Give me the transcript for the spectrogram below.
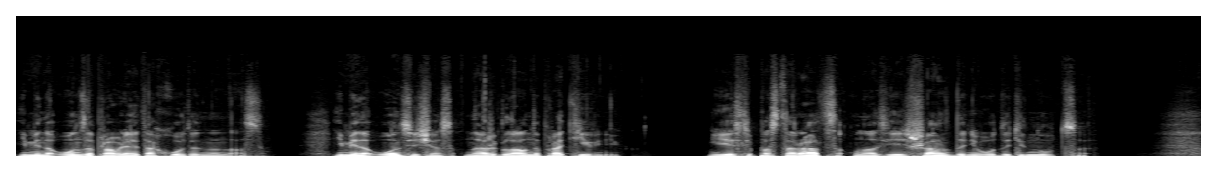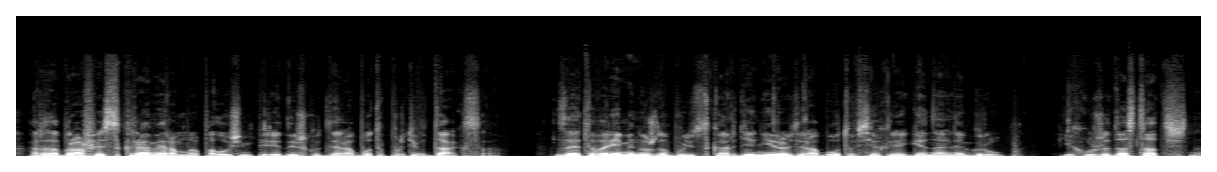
Именно он заправляет охотой на нас. Именно он сейчас наш главный противник. И если постараться, у нас есть шанс до него дотянуться. Разобравшись с Крамером, мы получим передышку для работы против Дакса. За это время нужно будет скоординировать работу всех региональных групп. Их уже достаточно,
